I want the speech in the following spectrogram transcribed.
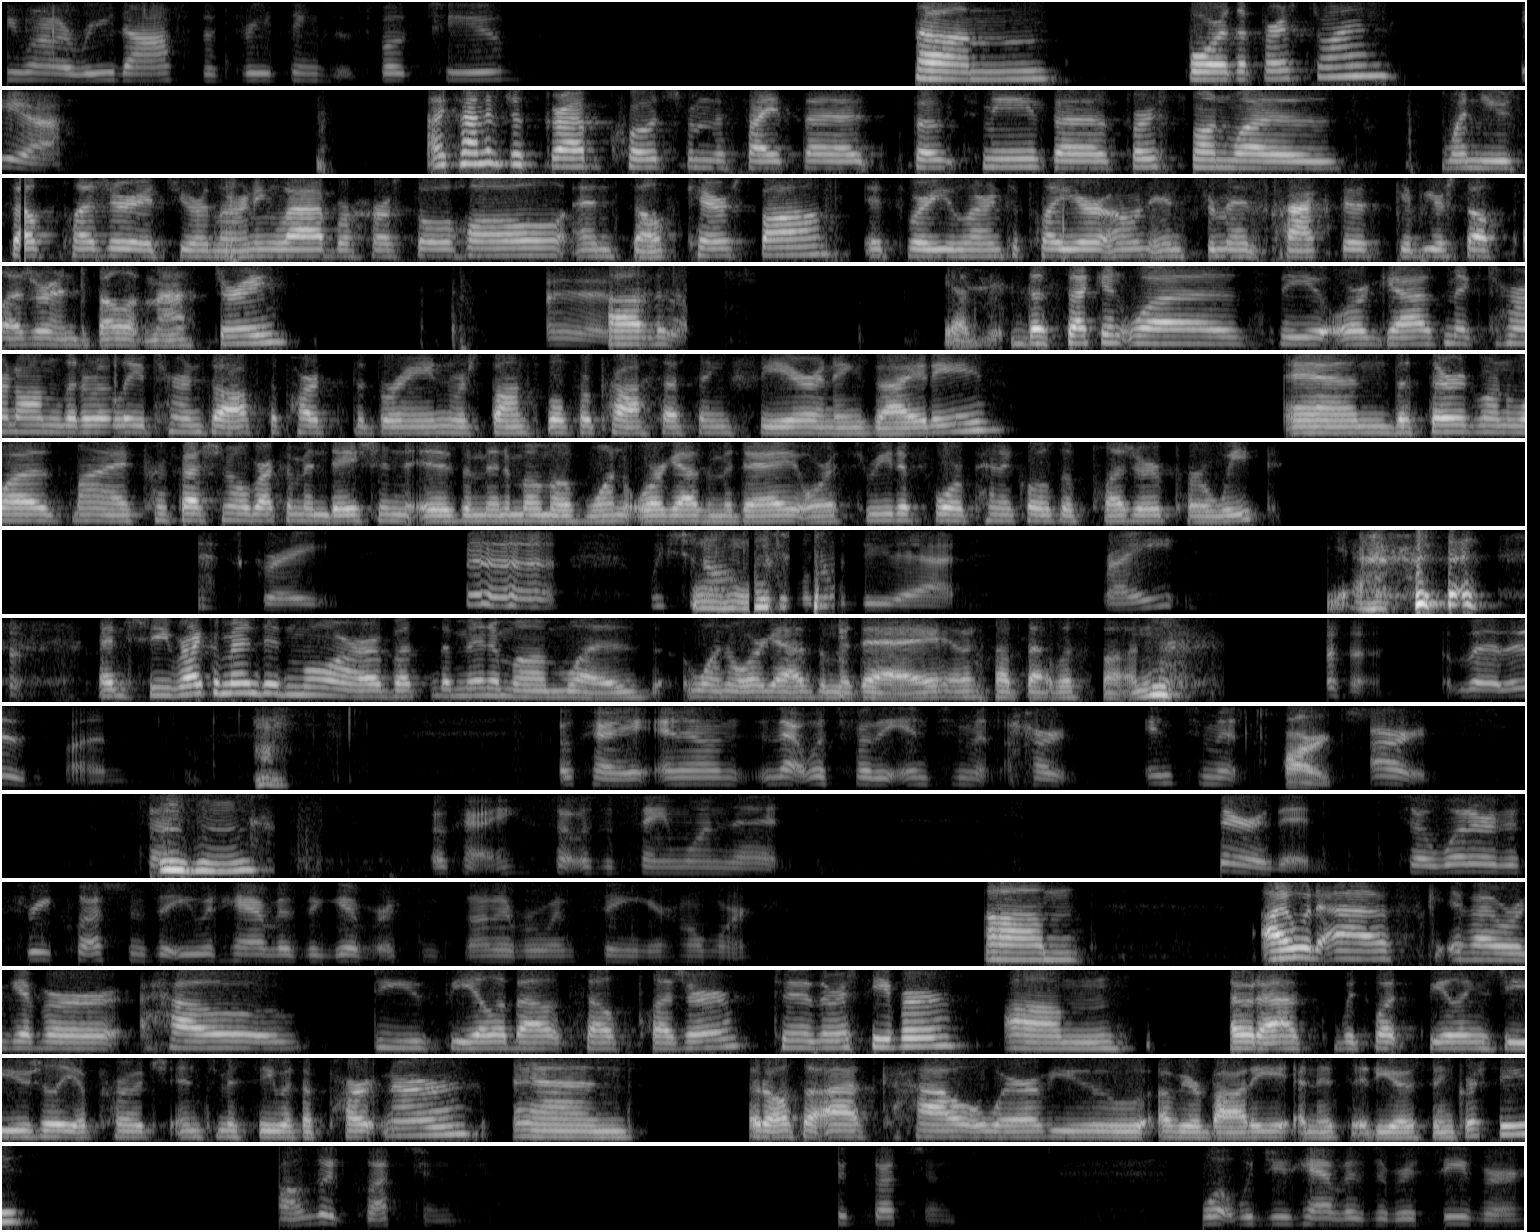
Do you want to read off the three things that spoke to you? Um, for the first one, Yeah. I kind of just grabbed quotes from the site that spoke to me. The first one was when you self pleasure, it's your learning lab, rehearsal hall, and self care spa. It's where you learn to play your own instrument, practice, give yourself pleasure, and develop mastery. Uh, Uh, the, yeah, the second was the orgasmic turn on literally turns off the parts of the brain responsible for processing fear and anxiety. And the third one was my professional recommendation is a minimum of one orgasm a day or three to four pinnacles of pleasure per week. that's great. we should all Mhm. be able to do that, right? Yeah. and she recommended more, but the minimum was one orgasm a day, and I thought that was fun. that is fun. Okay, and um, that was for the intimate heart, intimate Arts. arts. So, Mhm. Okay, so it was the same one that Sarah did. So, what are the three questions that you would have as a giver, since not everyone's seeing your homework? Um, I would ask if I were a giver, how do you feel about self pleasure to the receiver? um, I would ask, with what feelings do you usually approach intimacy with a partner? And I'd also ask, how aware of you of your body and its idiosyncrasies? All good questions. Good questions. What would you have as a receiver?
